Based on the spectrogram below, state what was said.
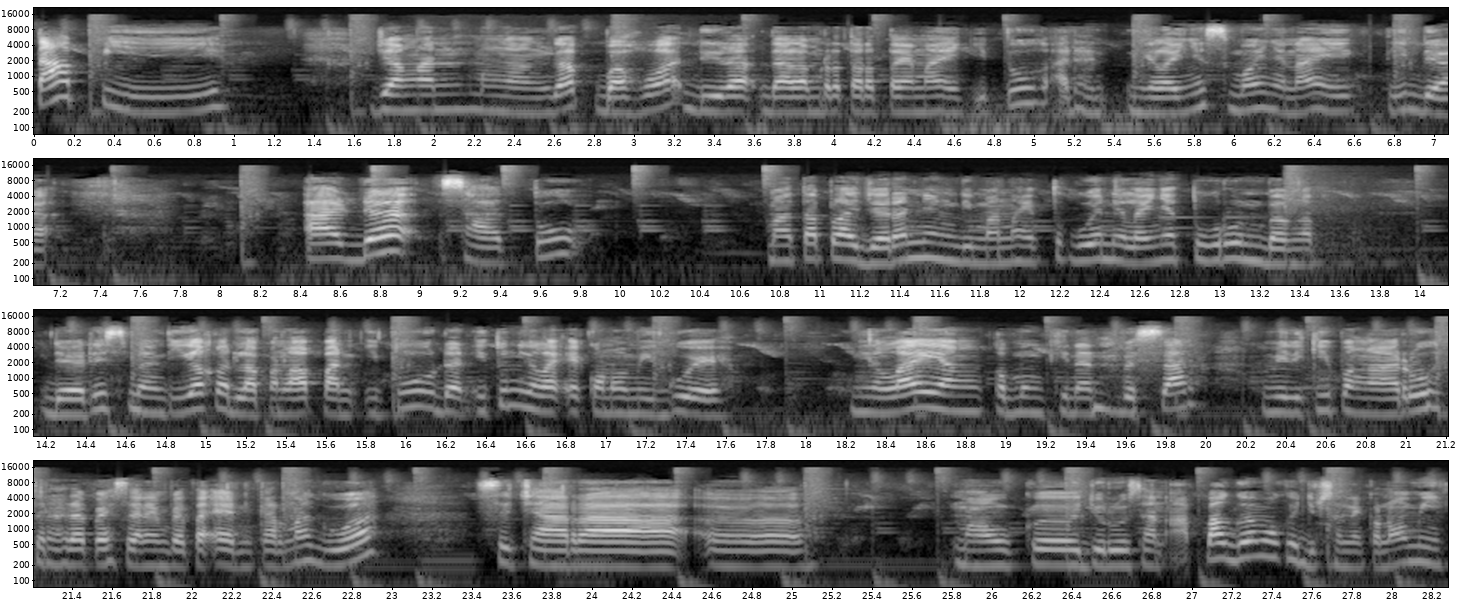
tapi jangan menganggap bahwa di dalam rata-rata yang naik itu ada nilainya semuanya naik. Tidak. Ada satu mata pelajaran yang di mana itu gue nilainya turun banget. Dari 93 ke 88 itu dan itu nilai ekonomi gue nilai yang kemungkinan besar memiliki pengaruh terhadap SNMPTN karena gue secara uh, mau ke jurusan apa gue mau ke jurusan ekonomi.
